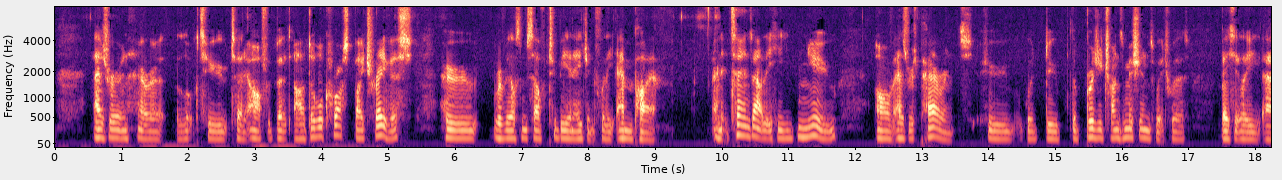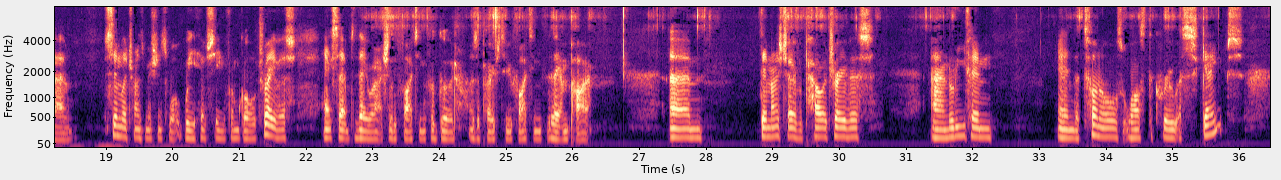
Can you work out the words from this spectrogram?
Ezra and Hera look to turn it off, but are double crossed by Trayvis, who reveals himself to be an agent for the Empire. And it turns out that he knew of Ezra's parents, who would do the Bridger transmissions, which was basically um, similar transmissions to what we have seen from Gall Trayvis, except they were actually fighting for good as opposed to fighting for the Empire. Um, they manage to overpower Trayvis and leave him in the tunnels whilst the crew escapes.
